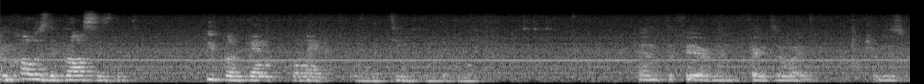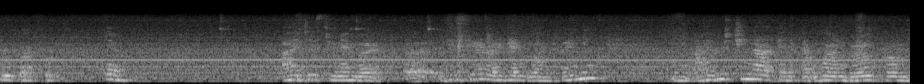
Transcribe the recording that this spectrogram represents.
To host the process that people can connect in the team, in the group. And the fear then fades away through this group effort. Yeah. I just remember uh, this year I had one training in Ayushchina and uh, one girl from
